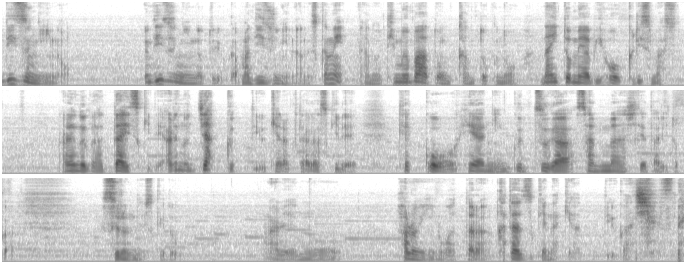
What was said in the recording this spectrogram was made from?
ディズニーのディズニーのというか、まあ、ディズニーなんですかね。あのティム・バートン監督の「ナイトメア・ビフォー・クリスマス」あれのが大好きであれのジャックっていうキャラクターが好きで結構部屋にグッズが散乱してたりとかするんですけどあれもうハロウィン終わったら片付けなきゃっていう感じですね。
